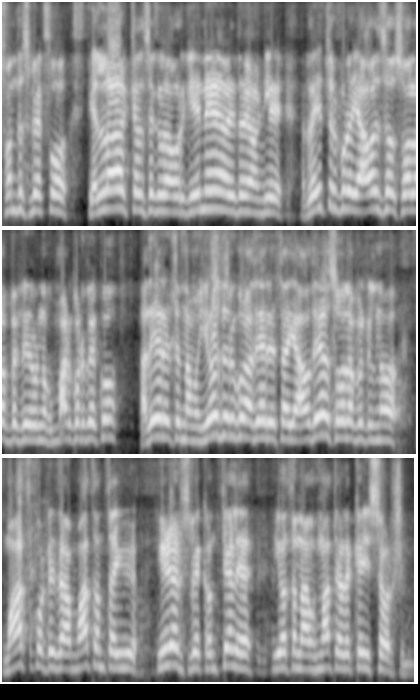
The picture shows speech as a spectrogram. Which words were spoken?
ಸ್ಪಂದಿಸಬೇಕು. ಎಲ್ಲ ಕೆಲಸಗಳು ಅವ್ರಿಗೆ ಏನೇ ಇದು ಆಗಲಿ, ರೈತರು ಕೂಡ ಯಾವುದೇ ಸೌಲಭ್ಯಗಳನ್ನು ಮಾಡಿಕೊಡ್ಬೇಕು, ಅದೇ ರೀತಿ ನಮ್ಮ ಯೋಧರಿಗೂ ಅದೇ ರೀತಿ ಯಾವುದೇ ಸೌಲಭ್ಯಗಳನ್ನು ಮಾತು ಕೊಟ್ಟಿದ್ದ ಮಾತಂತ ಈಡೇರಿಸ್ಬೇಕು ಅಂತೇಳಿ ಇವತ್ತು ನಾವು ಮಾತಾಡೋಕ್ಕೆ ಇಷ್ಟಪಡ್ತೀನಿ.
